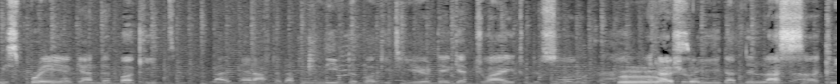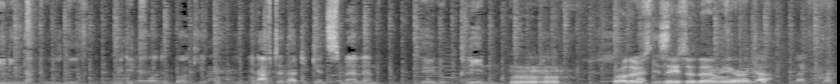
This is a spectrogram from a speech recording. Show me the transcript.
we spray again the bucket, like, and after that we leave the bucket here. They get dry to the sun, Mm, and actually that the last uh, cleaning that we did we did for the bucket. And after that you can smell them; they look clean. hmm Well, there's Like these are them here. Yeah, like like?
